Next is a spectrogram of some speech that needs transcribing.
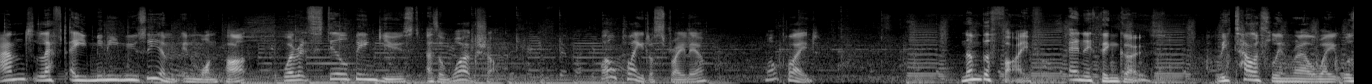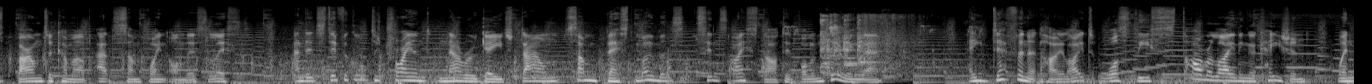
and left a mini museum in one part where it's still being used as a workshop. Well played, Australia. Well played. Number 5. Anything Goes. The Talyllyn Railway was bound to come up at some point on this list, and it's difficult to try and narrow gauge down some best moments since I started volunteering there. A definite highlight was the star-aligning occasion when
